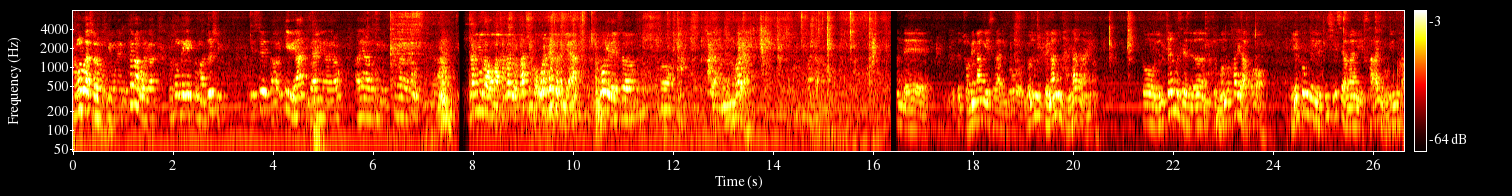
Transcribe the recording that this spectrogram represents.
박물관처럼 어떻게 보면 테마 거리가 조성되게끔 만들 수 있을, 어, 있기 위한 디자인이라고 아니라고 좀 생각을 하고 있습니다. 시장님하고 마찬가지로 같이 보고를 했거든요. 거기에 대해서. 근데 그 조명 관계에 있어가지고 요즘 좀 많이 하잖아요. 또 요즘 젊은 세대들은 좀 뭔가 화려하고 비협동적인 뜻이 있어야만이 사람이 모입니다.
